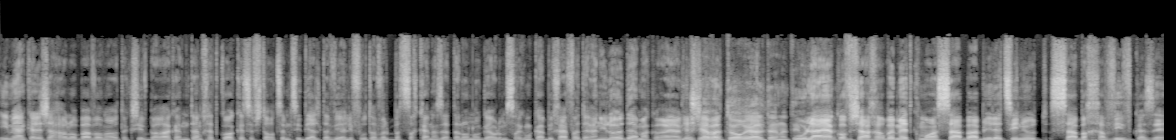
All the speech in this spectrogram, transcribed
אם ינקלה שחר לא בא ואומר לו, תקשיב, ברק, אני נותן לך את כל הכסף שאתה רוצה מצידי, אל תביא אליפות, אבל בשחקן הזה אתה לא נוגע, הוא לא משחק מכבי חיפה יותר, אני לא יודע מה קרה יש לי. אבל תיאוריה אלטרנטיבית. אולי. יעקב שחר באמת כמו הסבא, בלי לציניות, סבא חביב כזה,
